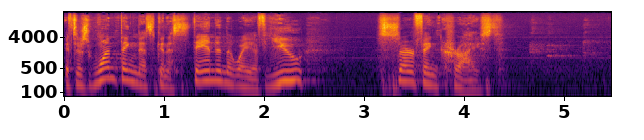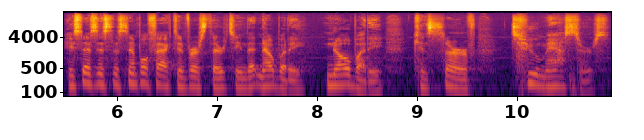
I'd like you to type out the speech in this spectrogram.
if there's one thing that's going to stand in the way of you serving Christ, he says it's the simple fact in verse 13 that nobody, nobody can serve two masters.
